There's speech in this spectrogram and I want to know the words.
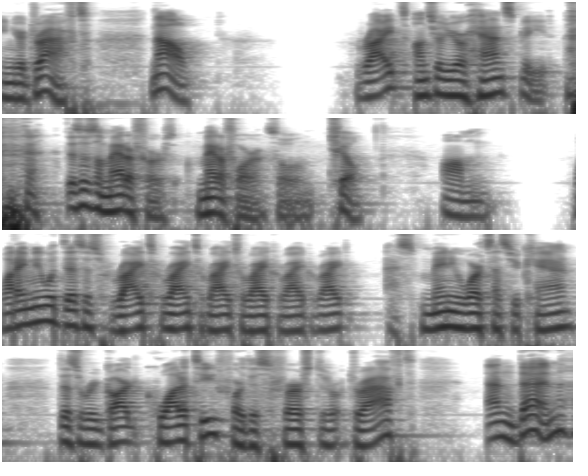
in your draft. Now write until your hands bleed. This is a metaphor metaphor so chill. Um what i mean with this is write write write write write write as many words as you can disregard quality for this first draft and then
